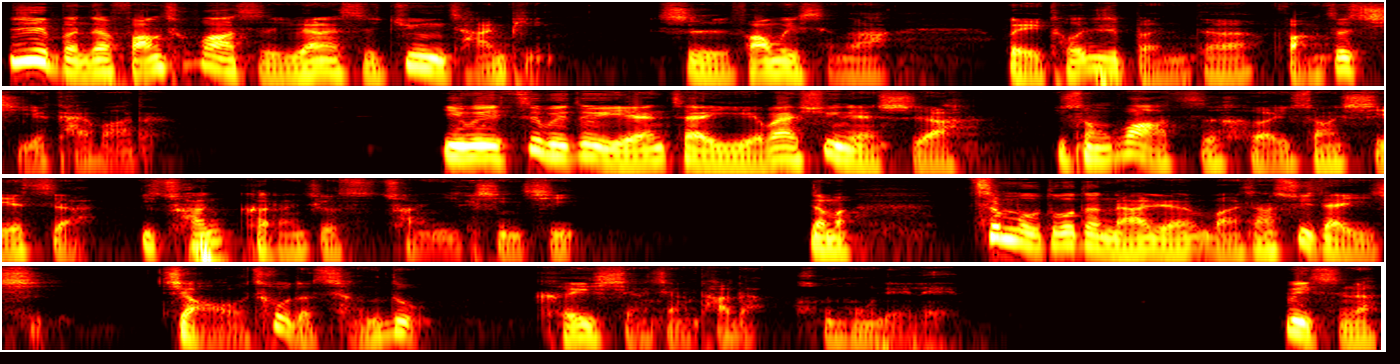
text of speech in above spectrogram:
日本的防臭袜子原来是军用产品，是防卫省啊。委托日本的纺织企业开发的，因为自卫队员在野外训练时啊，一双袜子和一双鞋子啊，一穿可能就是穿一个星期。那么这么多的男人晚上睡在一起，脚臭的程度可以想象它的轰轰烈烈。为此呢，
